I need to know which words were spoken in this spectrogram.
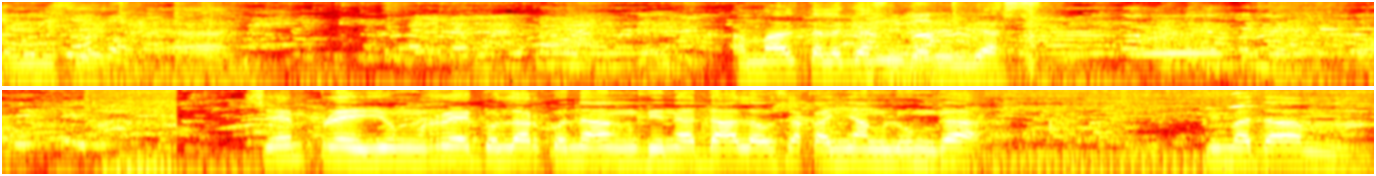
15. Yan. Ang mahal talaga sigarilyas. Siyempre, yung regular ko na ang dinadalaw sa kanyang lungga. Si Madam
